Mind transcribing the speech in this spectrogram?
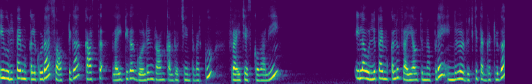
ఈ ఉల్లిపాయ ముక్కలు కూడా సాఫ్ట్గా కాస్త లైట్గా గోల్డెన్ బ్రౌన్ కలర్ వచ్చేంత వరకు ఫ్రై చేసుకోవాలి. ఇలా ఉల్లిపాయ ముక్కలు ఫ్రై అవుతున్నప్పుడే ఇందులో రుచికి తగ్గట్లుగా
